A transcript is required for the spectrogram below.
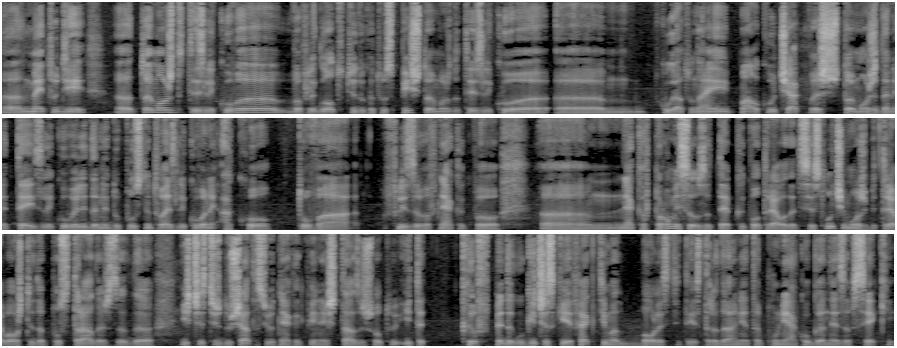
а, методи. А, той може да те излекува в леглото ти докато спиш, той може да те излекува а, когато най-малко очакваш, той може да не те излекува или да не допусне това излекуване, ако това влиза в някакво, а, някакъв промисъл за теб, какво трябва да ти се случи. Може би трябва още да пострадаш, за да изчистиш душата си от някакви неща, защото и такъв педагогически ефект имат болестите и страданията понякога, не за всеки.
